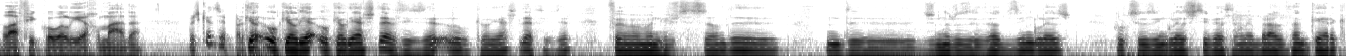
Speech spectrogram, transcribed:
lá ficou ali arrumada. Mas quer dizer, que, o, que aliás, o que aliás deve dizer, o que aliás deve dizer, foi uma manifestação de, de, de generosidade dos ingleses, porque se os ingleses tivessem lembrado de Dunkerque,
